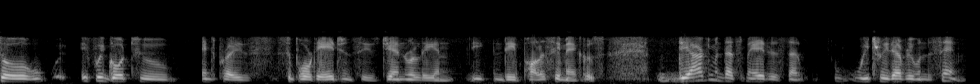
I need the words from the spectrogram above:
So if we go to enterprise support agencies generally and indeed policymakers, the argument that's made is that we treat everyone the same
